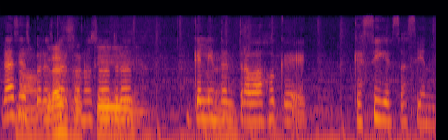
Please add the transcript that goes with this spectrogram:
Gracias por estar con nosotros. Qué lindo el trabajo que, que sigues haciendo.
